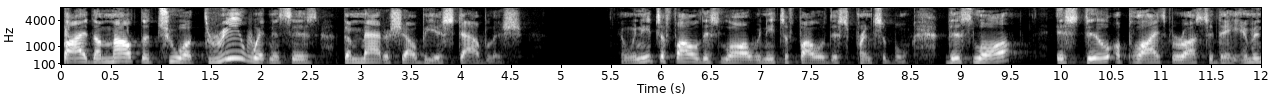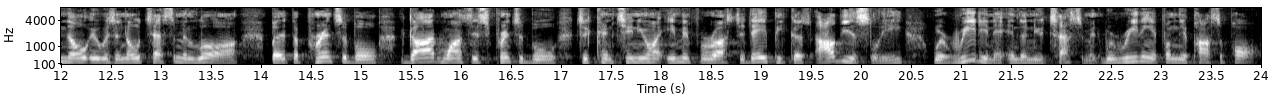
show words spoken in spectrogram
by the mouth of two or three witnesses, the matter shall be established. And we need to follow this law. We need to follow this principle. This law it still applies for us today. Even though it was an Old Testament law, but the principle, God wants this principle to continue on even for us today because obviously we're reading it in the New Testament. We're reading it from the Apostle Paul.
